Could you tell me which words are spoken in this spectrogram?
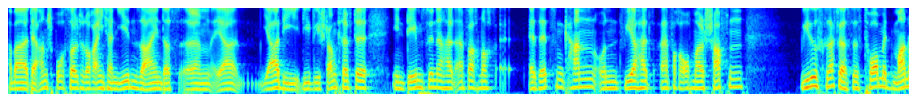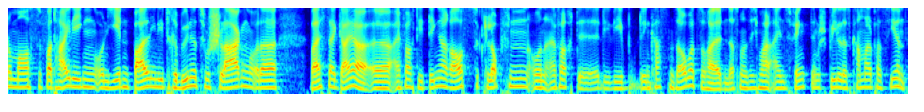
Aber der Anspruch sollte doch eigentlich an jeden sein, dass ähm, er ja die, die, die Stammkräfte in dem Sinne halt einfach noch ersetzen kann und wir halt einfach auch mal schaffen, wie du es gesagt hast, das Tor mit Mann und Maus zu verteidigen und jeden Ball in die Tribüne zu schlagen oder weiß der Geier, äh, einfach die Dinger rauszuklopfen und einfach die, die, die, den Kasten sauber zu halten, dass man sich mal eins fängt im Spiel, das kann mal passieren.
